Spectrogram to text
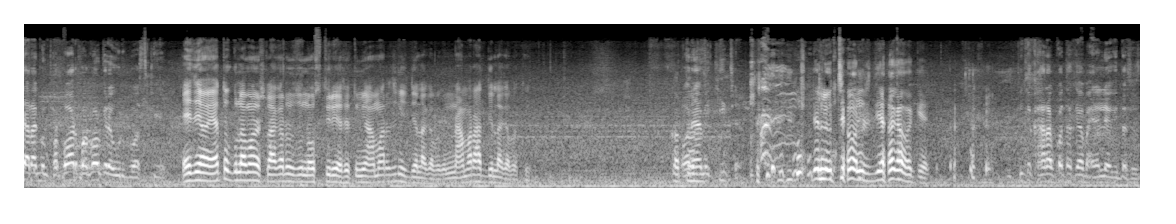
চিতার আগুন ফরফর ফরফর করে উঠবো আজকে। এই যে এতগুলা মানুষ লাগানোর জন্য অস্থির আছে তুমি আমার জিনিস দিয়ে লাগাবে না আমার হাত দিয়ে লাগাবে কি? আমি কি লুচ্চা মানুষ দিয়ে লাগাবে কে? তুই তো খারাপ কথা কে ভাইরাল হয়ে গেছিস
